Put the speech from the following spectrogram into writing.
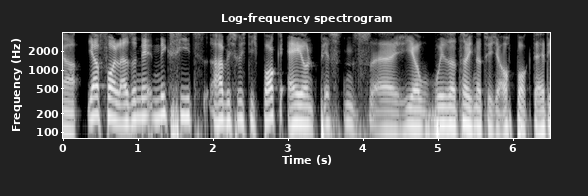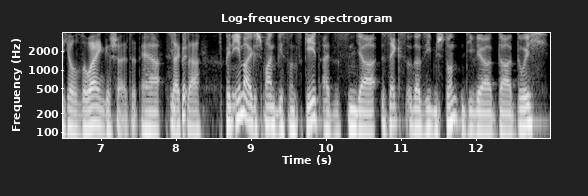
Ja. ja, voll. Also Knicks Heat habe ich richtig Bock. Ey, und Pistons, äh, hier Wizards habe ich natürlich auch Bock. Da hätte ich auch so eingeschaltet. Ja, ist ja klar. ich bin eh mal gespannt, wie es uns geht. Also es sind ja sechs oder sieben Stunden, die wir da durch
